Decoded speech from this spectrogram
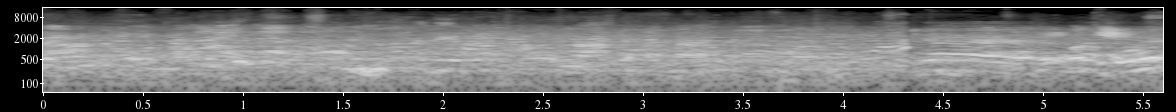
Okay, so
